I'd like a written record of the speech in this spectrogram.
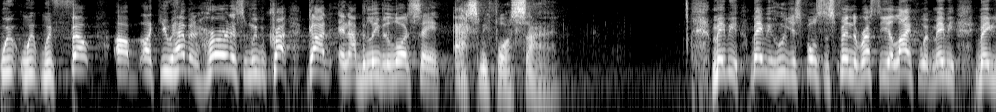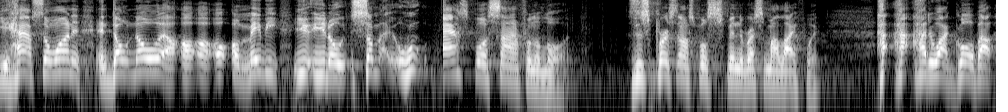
we, we felt uh, like you haven't heard us and we've been crying. God, and I believe the Lord saying, ask me for a sign. Maybe, maybe who you're supposed to spend the rest of your life with. Maybe, maybe you have someone and, and don't know, or, or, or, or maybe you, you know, some who ask for a sign from the Lord. Is this person I'm supposed to spend the rest of my life with? How, how, do I go about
